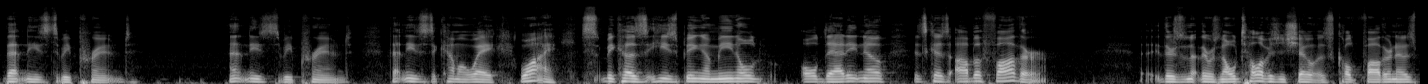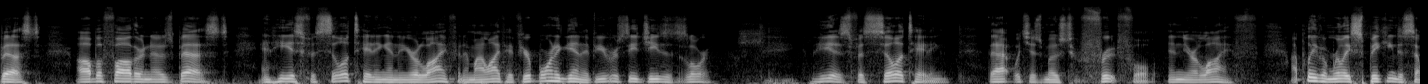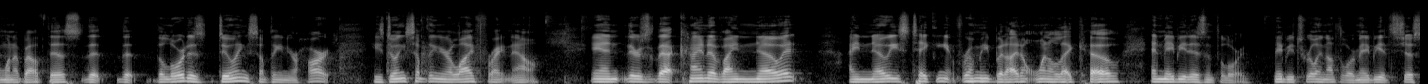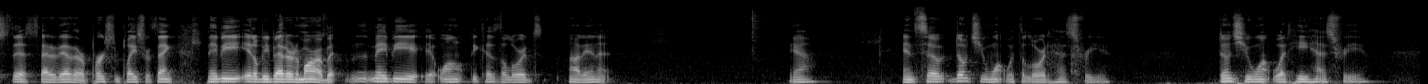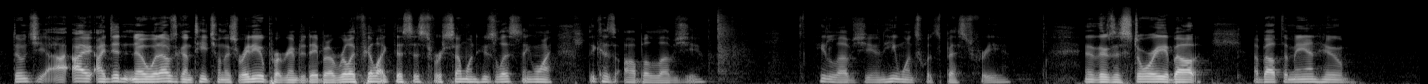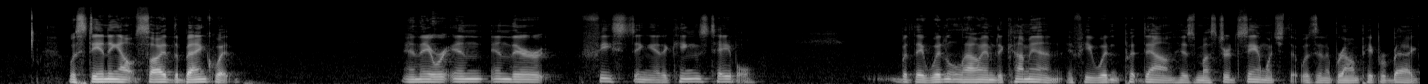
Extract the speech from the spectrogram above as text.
that needs to be pruned. That needs to be pruned. That needs to come away. Why? Because he's being a mean old old daddy? No, it's because Abba Father. There's an, there was an old television show. It was called Father Knows Best. Abba Father knows best, and He is facilitating in your life and in my life. If you're born again, if you've received Jesus as Lord, He is facilitating that which is most fruitful in your life. I believe I'm really speaking to someone about this that, that the Lord is doing something in your heart. He's doing something in your life right now. And there's that kind of, I know it. I know He's taking it from me, but I don't want to let go. And maybe it isn't the Lord. Maybe it's really not the Lord. Maybe it's just this, that, or the other, a person, place, or thing. Maybe it'll be better tomorrow, but maybe it won't because the Lord's not in it. Yeah? And so, don't you want what the Lord has for you? Don't you want what He has for you? Don't you? I, I didn't know what I was going to teach on this radio program today, but I really feel like this is for someone who's listening. Why? Because Abba loves you. He loves you, and He wants what's best for you. And there's a story about about the man who was standing outside the banquet, and they were in in there feasting at a king's table, but they wouldn't allow him to come in if he wouldn't put down his mustard sandwich that was in a brown paper bag.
